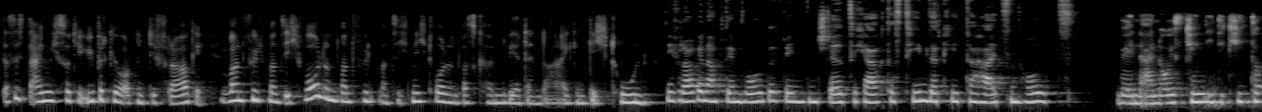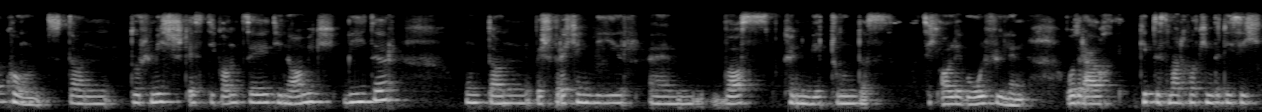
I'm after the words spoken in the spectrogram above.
Das ist eigentlich so die übergeordnete Frage. Wann fühlt man sich wohl und wann fühlt man sich nicht wohl und was können wir denn da eigentlich tun? Die Frage nach dem Wohlbefinden stellt sich auch das Team der Kita Heizen Holz wenn ein neues Kind in die Kita kommt, dann durchmischt es die ganze Dynamik wieder und dann besprechen wir, ähm, was können wir tun, dass sich alle wohlfühlen. Oder auch gibt es manchmal Kinder, die sich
